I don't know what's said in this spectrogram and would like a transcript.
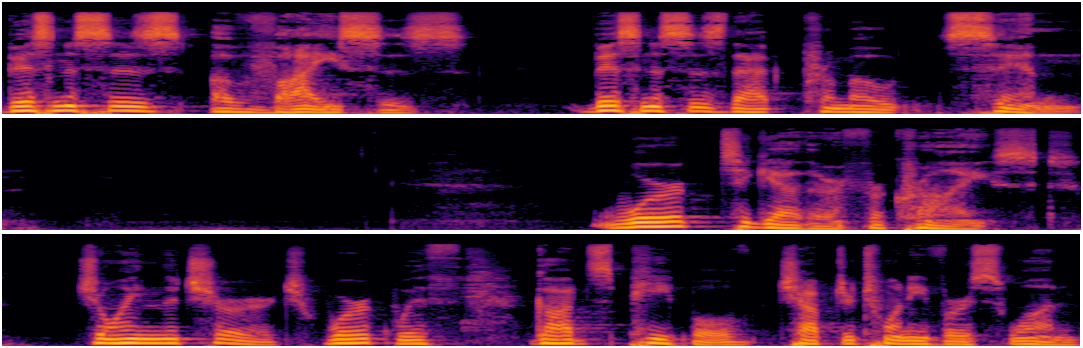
businesses of vices, businesses that promote sin work together for Christ. Join the church. Work with God's people. Chapter 20, verse 1.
